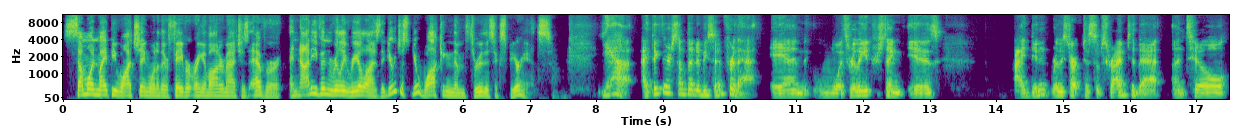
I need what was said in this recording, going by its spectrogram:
someone might be watching one of their favorite Ring of Honor matches ever and not even really realize that you're just you're walking them through this experience. Yeah, I think there's something to be said for that. And what's really interesting is I didn't really start to subscribe to that until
